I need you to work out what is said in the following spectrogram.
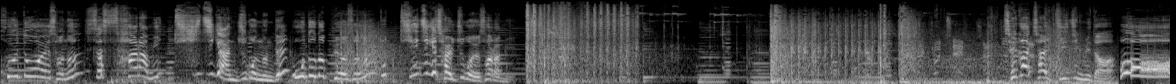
콜드워에서는 진짜 사람이 뒤지게 안 죽었는데? 모든 어표에서는 또 뒤지게 잘 죽어요 사람이 제가 잘 뒤집니다. 어!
